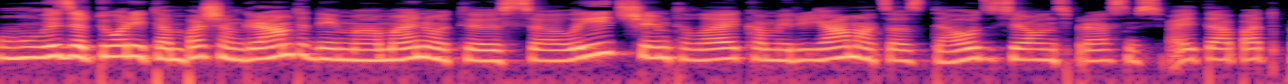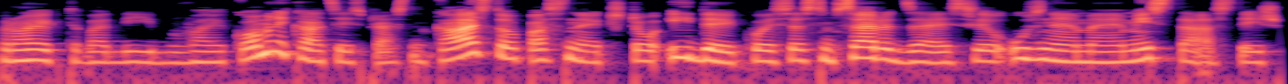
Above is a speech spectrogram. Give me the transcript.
Un līdz ar to arī tam pašam grāmatvedījumam, mainoties līdz šim laikam, ir jāmācās daudzas jaunas prasmes, vai tāpat projekta vadība, vai komunikācijas prasme. Kā es to pasniegšu, to ideju, ko es esmu saredzējis, uzņēmējiem izstāstīšu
